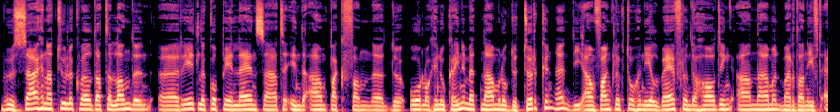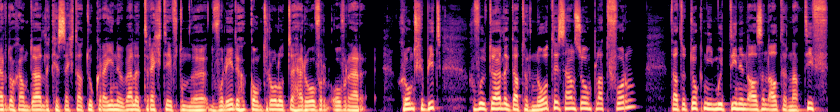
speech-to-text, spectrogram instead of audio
We zagen natuurlijk wel dat de landen uh, redelijk op één lijn zaten in de aanpak van uh, de oorlog in Oekraïne, met name ook de Turken, hè, die aanvankelijk toch een heel wijfelende houding aannamen. Maar dan heeft Erdogan duidelijk gezegd dat Oekraïne wel het recht heeft om de, de volledige controle te heroveren over haar grondgebied. Gevoelt duidelijk dat er nood is aan zo'n platform, dat het ook niet moet dienen als een alternatief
